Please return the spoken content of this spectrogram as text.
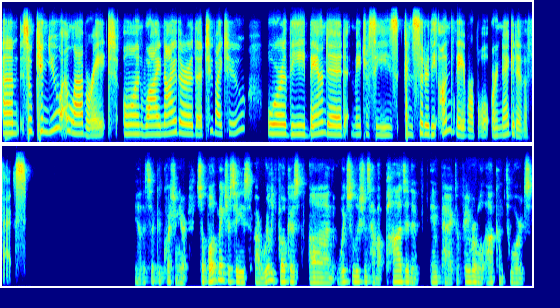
Um, so can you elaborate on why neither the two by two or the banded matrices consider the unfavorable or negative effects? Yeah, that's a good question here. So both matrices are really focused on which solutions have a positive impact or favorable outcome towards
